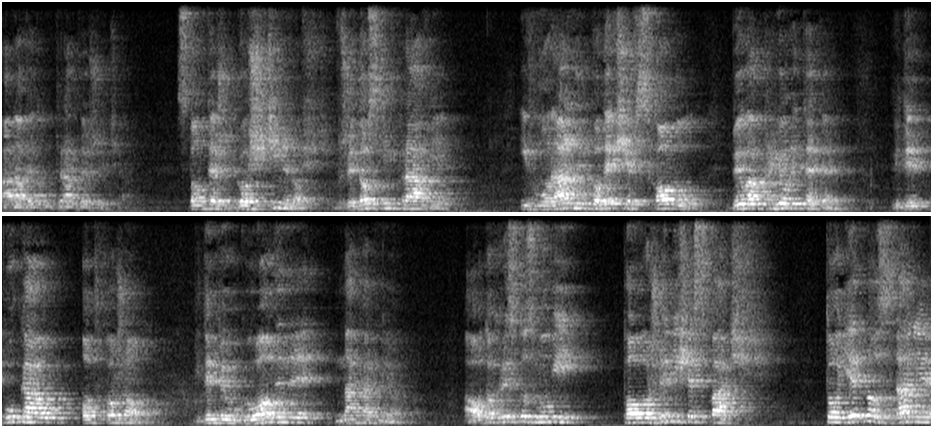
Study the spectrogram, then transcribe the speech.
a nawet utratę życia. Stąd też gościnność w żydowskim prawie i w moralnym kodeksie wschodu była priorytetem. Gdy pukał, otworzono. Gdy był głodny, nakarmiono. A oto Chrystus mówi, położyli się spać. To jedno zdanie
